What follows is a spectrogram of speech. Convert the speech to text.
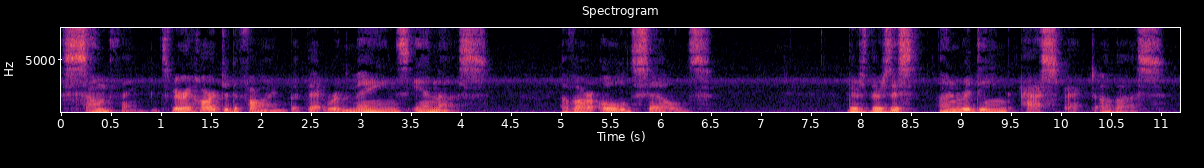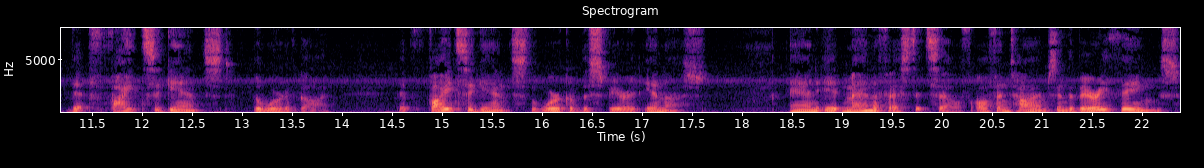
something. It's very hard to define, but that remains in us of our old selves. There's there's this unredeemed aspect of us that fights against the Word of God, that fights against the work of the Spirit in us. And it manifests itself oftentimes in the very things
